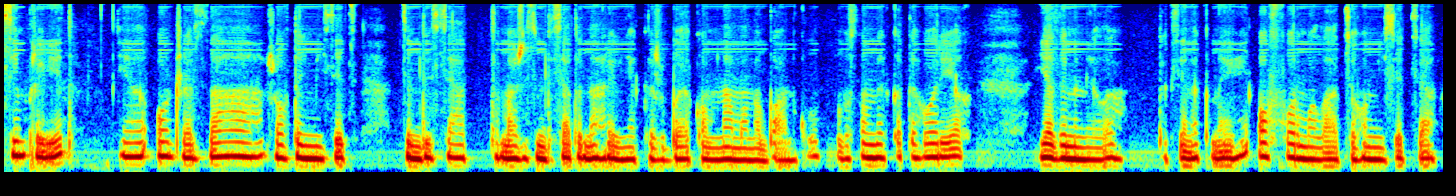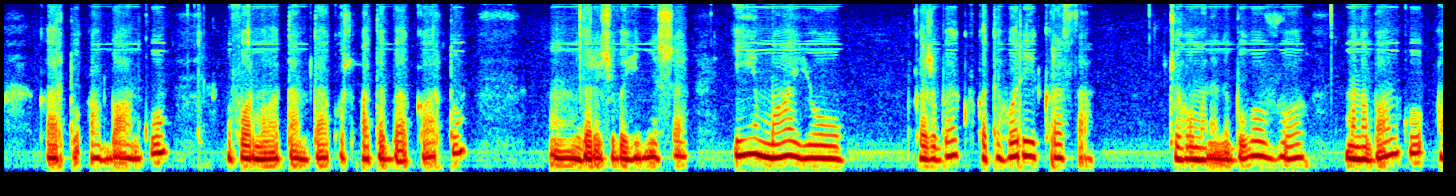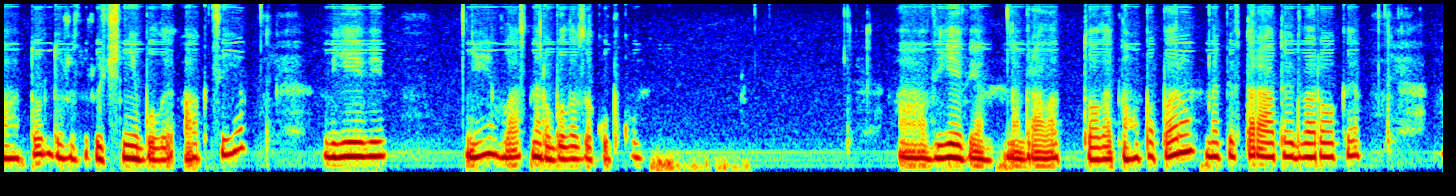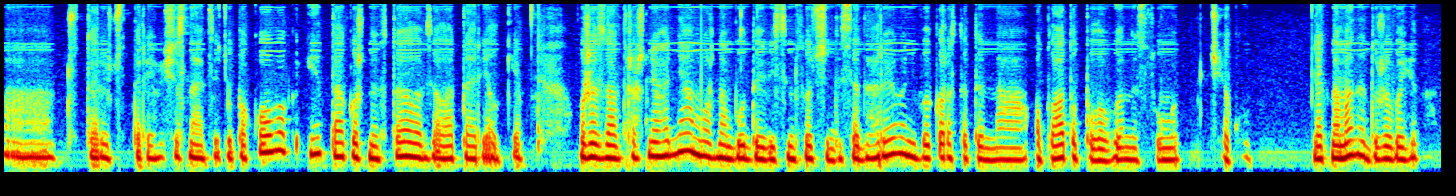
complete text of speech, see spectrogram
Всім привіт! Е, Отже, за жовтень місяць 70, майже 71 гривня кешбеком на Монобанку в основних категоріях. Я замінила таксі на книги, оформила цього місяця карту А-банку, оформила там також АТБ-карту, до речі, вигідніше. І маю кешбек в категорії краса, чого в мене не було в Монобанку, а тут дуже зручні були акції в Єві. І, власне, робила закупку. В Єві набрала туалетного паперу на півтора, то й два роки. 4, 4, 16 упаковок і також не встояла, взяла тарілки. Уже з завтрашнього дня можна буде 860 гривень використати на оплату половини суми чеку. Як на мене, дуже вигідно.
